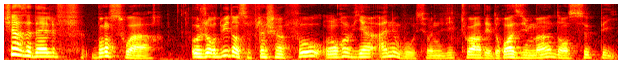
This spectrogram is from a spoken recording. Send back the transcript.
Chers Adelphes, bonsoir. Aujourd'hui dans ce Flash Info, on revient à nouveau sur une victoire des droits humains dans ce pays.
